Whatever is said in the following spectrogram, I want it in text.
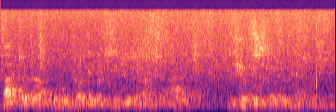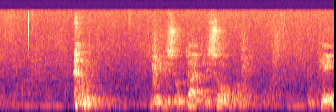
fatto da un gruppo dell'Istituto Nazionale di Geofisica sul Carbonio. I risultati sono che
